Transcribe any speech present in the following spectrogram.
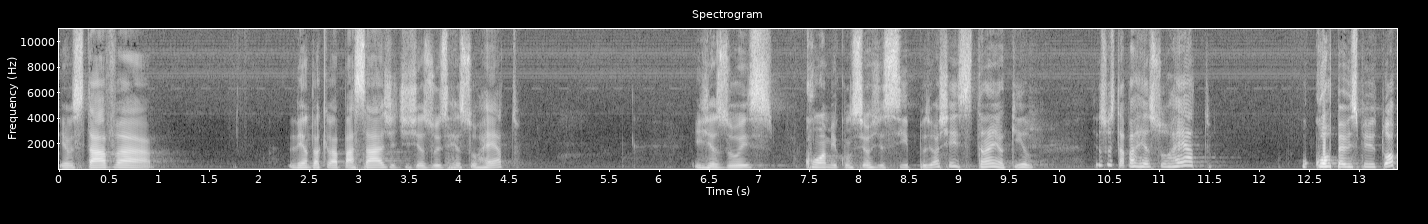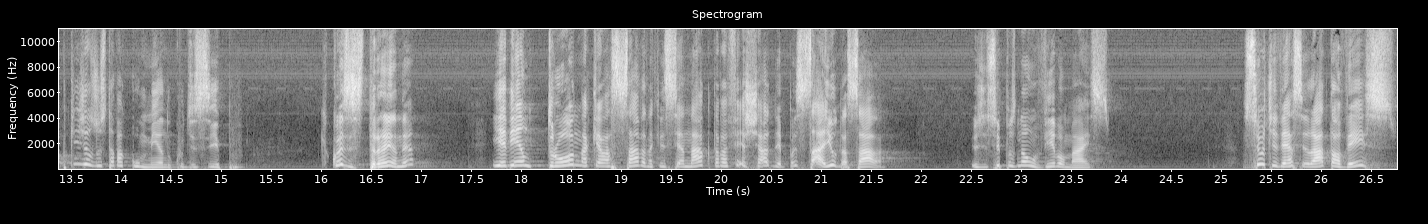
Eu estava lendo aquela passagem de Jesus ressurreto, e Jesus come com seus discípulos. Eu achei estranho aquilo. Jesus estava ressurreto o corpo era espiritual, porque Jesus estava comendo com o discípulo. Que coisa estranha, né? E ele entrou naquela sala, naquele cenáculo, estava fechado, depois saiu da sala. E os discípulos não viram mais. Se eu tivesse lá, talvez,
